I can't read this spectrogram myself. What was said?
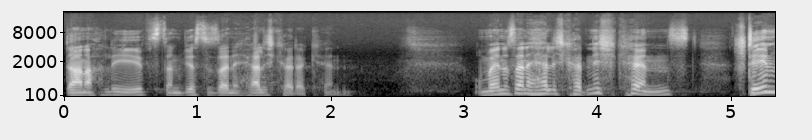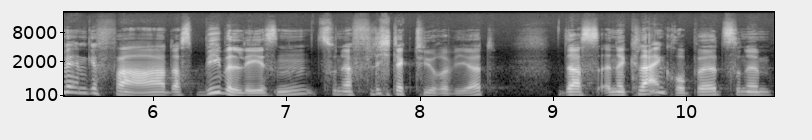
danach lebst, dann wirst du seine Herrlichkeit erkennen. Und wenn du seine Herrlichkeit nicht kennst, stehen wir in Gefahr, dass Bibellesen zu einer Pflichtlektüre wird, dass eine Kleingruppe zu einem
